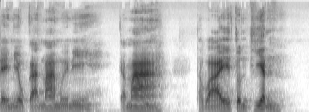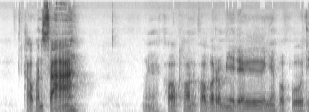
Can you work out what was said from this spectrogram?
ได้มีโอกาสมามือนี้ก็มาถวายต้นเทียน เขาพรรษา ขอพรขอบารมีเด้อเนี่ยพระปูเท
